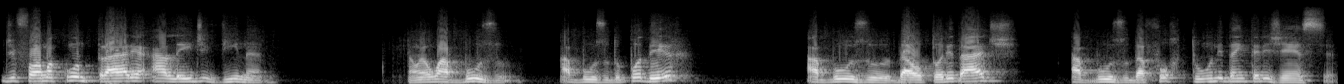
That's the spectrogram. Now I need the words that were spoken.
de forma contrária à lei divina. Então, é o abuso. Abuso do poder, abuso da autoridade, abuso da fortuna e da inteligência.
